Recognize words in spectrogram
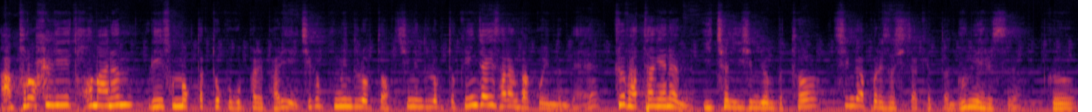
앞으로 할 일이 더 많은 우리 손목닥 도 9988이 지금 국민들로부터 시민들로부터 굉장히 사랑받고 있는데 그 바탕에는 2020년부터 싱가포르에서 시작했던 루미헬스 그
